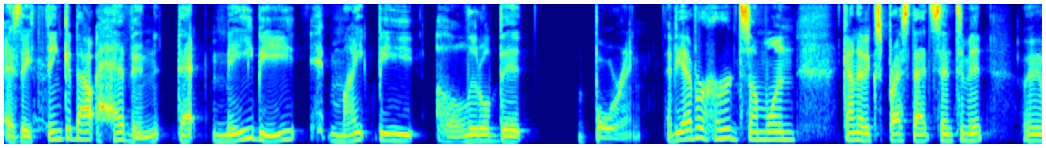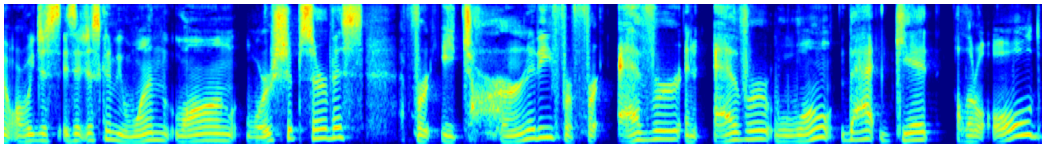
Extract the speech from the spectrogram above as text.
as they think about heaven that maybe it might be a little bit boring. Have you ever heard someone kind of express that sentiment? I mean, are we just, is it just going to be one long worship service for eternity, for forever and ever? Won't that get a little old?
